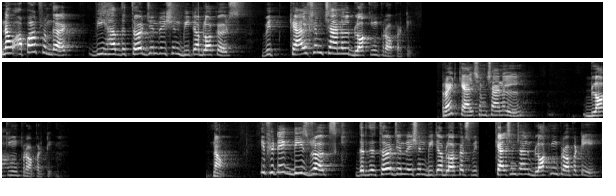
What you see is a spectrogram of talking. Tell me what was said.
now apart from that, we have the third generation beta blockers with calcium channel blocking property. Right, calcium channel blocking property. Now, if you take these drugs, that the third generation beta blockers with calcium channel blocking property,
